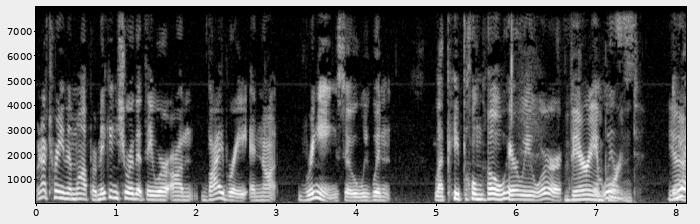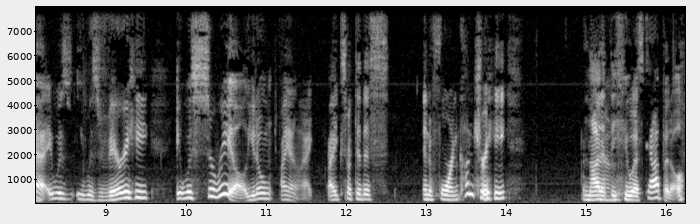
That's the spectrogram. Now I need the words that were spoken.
we're not turning them off, but making sure that they were on vibrate and not ringing, so we wouldn't let people know where we were. Very it important. Was, yeah. yeah, it was. It was very. It was surreal. You don't. I I, I expected this in a foreign country, not yeah. at the U.S. Capitol.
